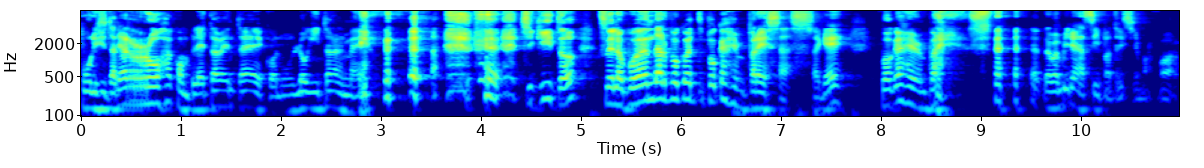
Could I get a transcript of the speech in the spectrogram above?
publicitaria roja completamente con un loguito en el medio, chiquito, se lo pueden dar pocas empresas, ¿ok? Pocas empresas. no me mires así, Patricia, por favor.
